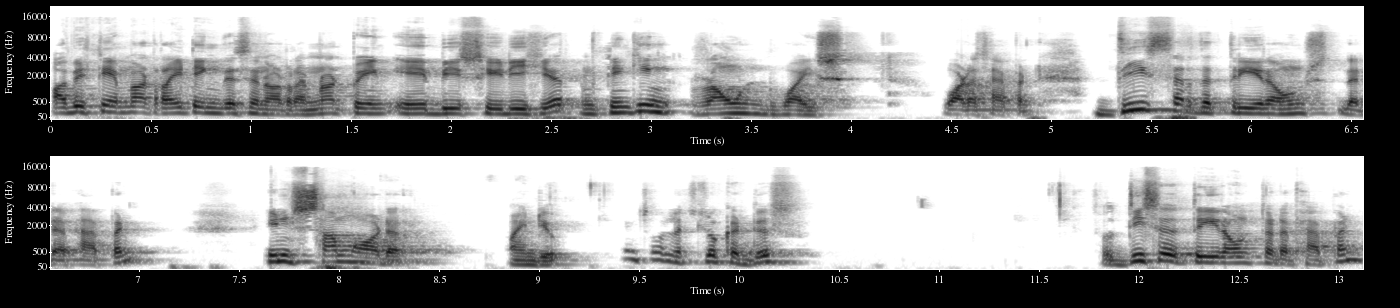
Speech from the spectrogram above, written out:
Obviously, I'm not writing this in order. I'm not doing A, B, C, D here. I'm thinking round wise. What has happened? These are the three rounds that have happened in some order, mind you. And so let's look at this. So these are the three rounds that have happened.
